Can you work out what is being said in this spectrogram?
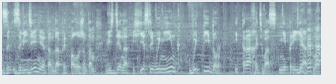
заведения, там, да, предположим, там везде надпись «Если вы не инк, вы пидор, и трахать вас неприятно».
